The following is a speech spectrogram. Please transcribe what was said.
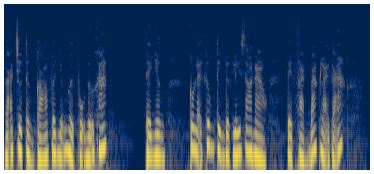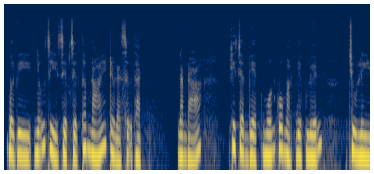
Gã chưa từng có với những người phụ nữ khác. Thế nhưng, Cô lại không tìm được lý do nào Để phản bác lại gã, Bởi vì những gì Diệp Diệp Thâm nói Đều là sự thật. Năm đó, khi Trần Việt muốn cô mặc điệp luyến, Chu Ly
